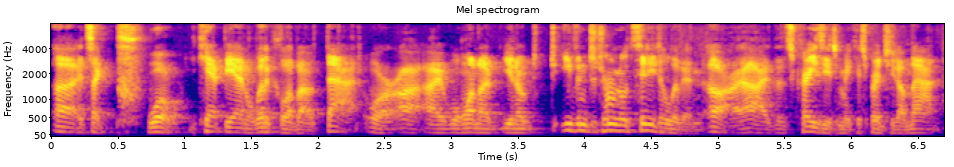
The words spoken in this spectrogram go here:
uh, it's like, whoa, you can't be analytical about that. Or I want to, you know, even determine what city to live in. Oh, ah, that's crazy to make a spreadsheet on that.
